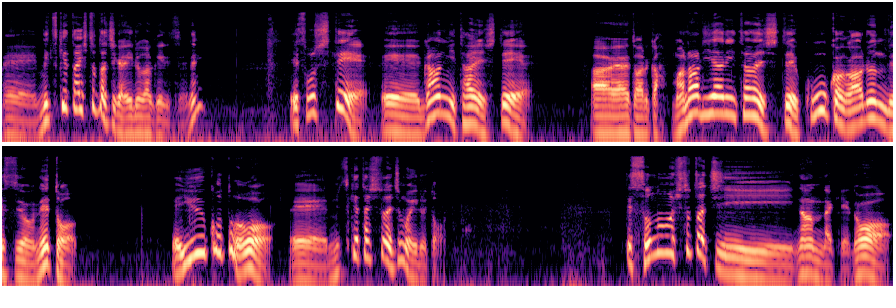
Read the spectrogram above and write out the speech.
えー見つけた人たちがいるわけですよね。えそして、えー、癌に対して、あえっと、あれか、マラリアに対して効果があるんですよね、と、えいうことを、え見つけた人たちもいると。で、その人たちなんだけど、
